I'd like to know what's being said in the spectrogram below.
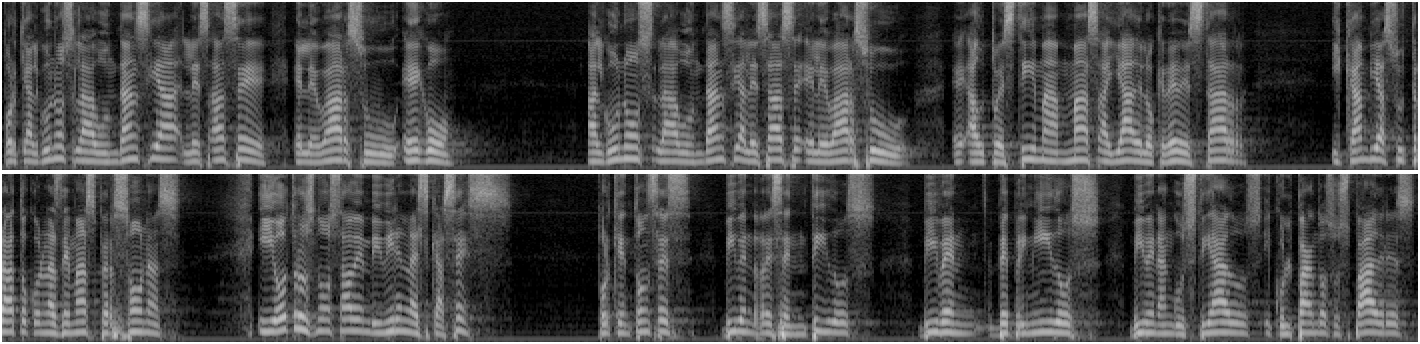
Porque a algunos la abundancia les hace elevar su ego. algunos la abundancia les hace elevar su eh, autoestima más allá de lo que debe estar y cambia su trato con las demás personas. Y otros no saben vivir en la escasez, porque entonces viven resentidos, viven deprimidos, viven angustiados y culpando a sus padres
